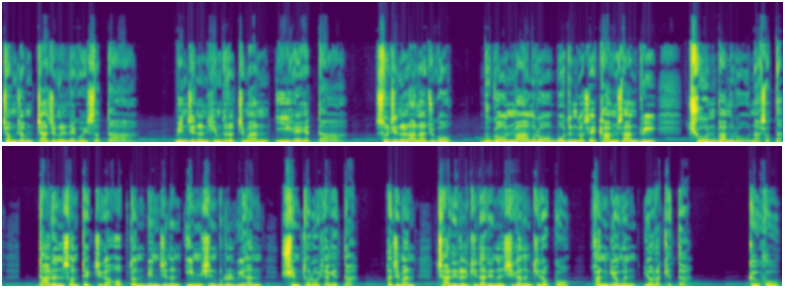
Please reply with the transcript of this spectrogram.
점점 짜증을 내고 있었다. 민지는 힘들었지만 이해했다. 수진을 안아주고 무거운 마음으로 모든 것에 감사한 뒤 추운 밤으로 나섰다. 다른 선택지가 없던 민지는 임신부를 위한 쉼터로 향했다. 하지만 자리를 기다리는 시간은 길었고 환경은 열악했다. 그 후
